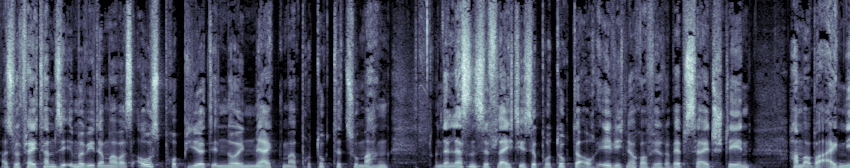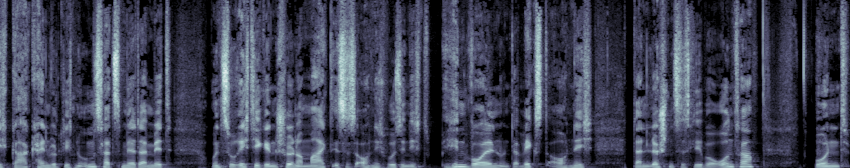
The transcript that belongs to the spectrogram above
Also vielleicht haben Sie immer wieder mal was ausprobiert, in neuen Märkten mal Produkte zu machen. Und dann lassen Sie vielleicht diese Produkte auch ewig noch auf Ihrer Website stehen, haben aber eigentlich gar keinen wirklichen Umsatz mehr damit. Und so richtig ein schöner Markt ist es auch nicht, wo Sie nicht hinwollen und der wächst auch nicht, dann löschen Sie es lieber runter und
